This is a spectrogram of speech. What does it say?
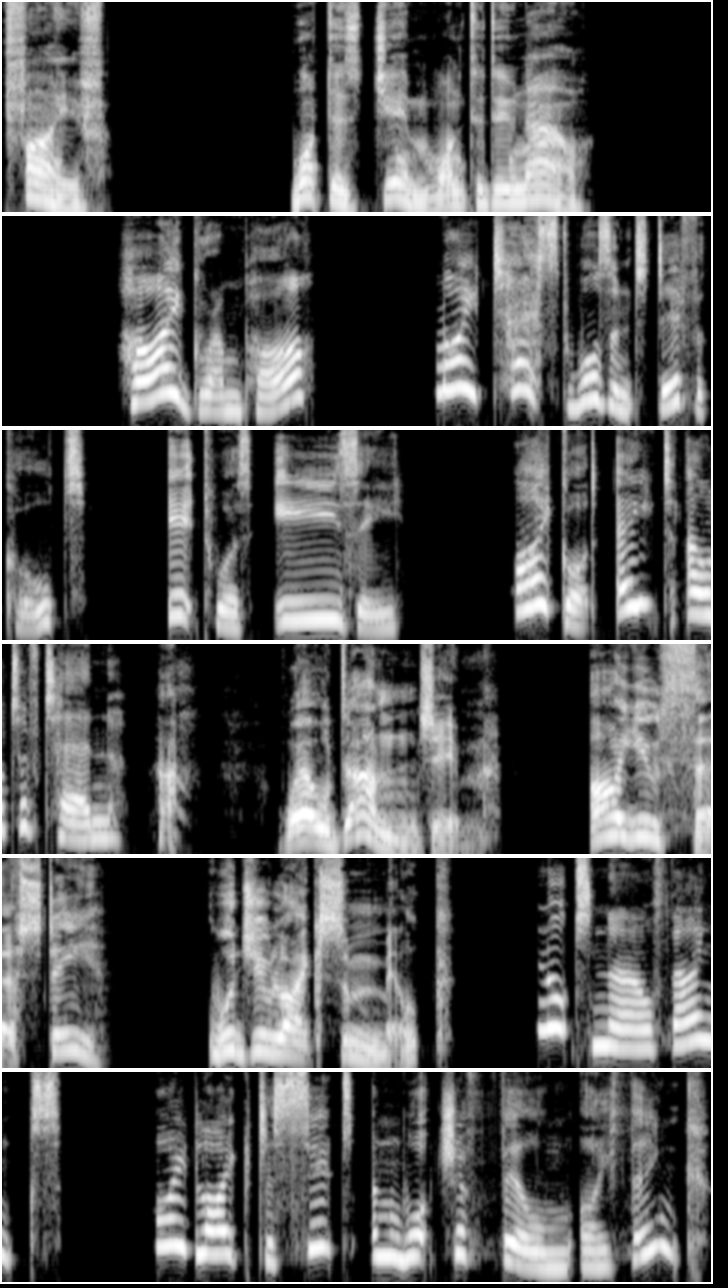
5. What does Jim want to do now? Hi, Grandpa. My test wasn't difficult. It was easy. I got 8 out of 10. Well done, Jim. Are you thirsty? Would you like some milk? Not now, thanks. I'd like to sit and watch a film, I think.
